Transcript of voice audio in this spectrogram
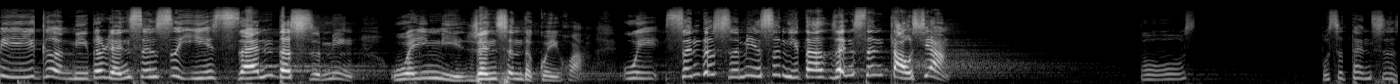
立一个你的人生是以神的使命为你人生的规划，为神的使命是你的人生导向，不不是单是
